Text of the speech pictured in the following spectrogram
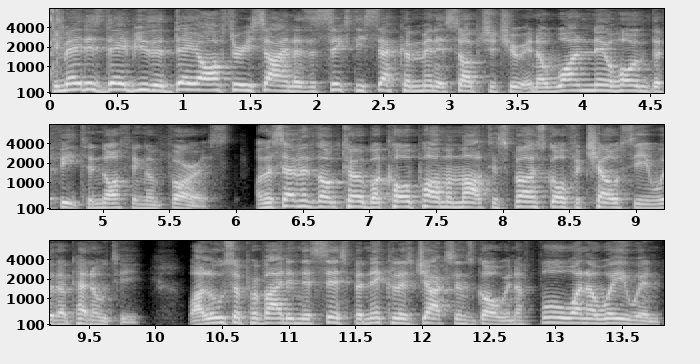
He made his debut the day after he signed as a 62nd minute substitute in a 1-0 home defeat to Nottingham Forest. On the 7th of October, Cole Palmer marked his first goal for Chelsea with a penalty, while also providing the assist for Nicolas Jackson's goal in a 4-1 away win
